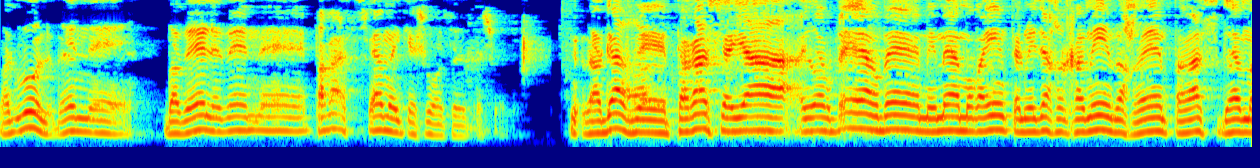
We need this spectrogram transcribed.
בגבול, בין אה, בבל לבין אה, פרס, שם התיישבו עשרת השבטים. ואגב, בפרס היה, היו הרבה הרבה מימי המוראים, תלמידי חכמים, ואחריהם פרס גם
